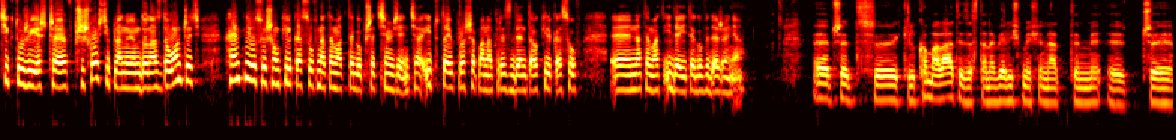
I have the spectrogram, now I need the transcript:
ci, którzy jeszcze w przyszłości planują do nas dołączyć, chętnie usłyszą kilka słów na temat tego przedsięwzięcia. I tutaj proszę pana prezydenta o kilka słów y, na temat idei tego wydarzenia. E, Przed e, kilkoma laty zastanawialiśmy się nad tym, e, czy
